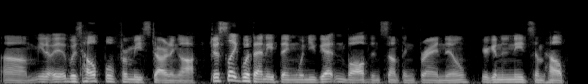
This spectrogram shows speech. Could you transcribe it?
um, you know, it was helpful for me starting off. Just like with anything, when you get involved in something brand new, you're going to need some help.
